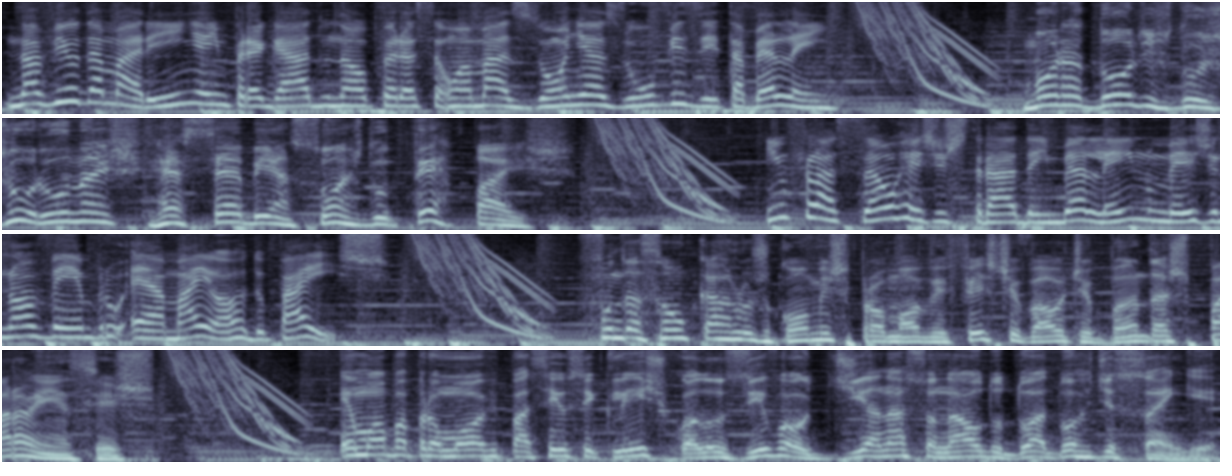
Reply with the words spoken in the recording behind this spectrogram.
Navio da Marinha, empregado na Operação Amazônia Azul, visita Belém. Moradores do Jurunas recebem ações do Ter Paz. Inflação registrada em Belém no mês de novembro é a maior do país. Fundação Carlos Gomes promove Festival de Bandas Paraenses. Emoba promove passeio ciclístico alusivo ao Dia Nacional do Doador de Sangue.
